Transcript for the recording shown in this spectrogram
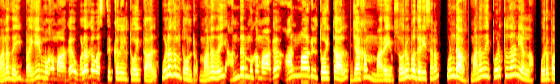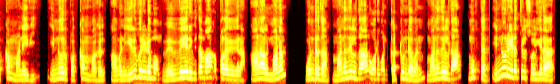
மனதை பகிர்முகமாக உலக வஸ்துக்களில் தோய்த்தால் உலகம் தோன்றும். மனதை அந்தர்முகமாக ஆன்மாவில் தோய்த்தால் ஜகம் மறையும். சொரூப தரிசனம் உண்டாகும். மனதை பொறுத்துதான் எல்லாம். ஒரு பக்கம் மனைவி இன்னொரு பக்கம் மகள். அவன் இருவரிடமும் வெவ்வேறு விதமாக பழகுகிறான். ஆனால் மனம் ஒன்றுதான். மனதில்தான் ஒருவன் கட்டுண்டவன் மனதில்தான் முக்தன். இன்னொரு இடத்தில் சொல்கிறார்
